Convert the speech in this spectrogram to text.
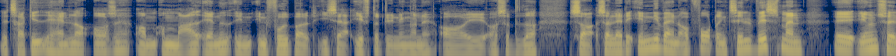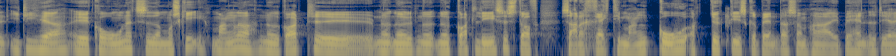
øh, tragedie handler også om, om meget andet end, end fodbold, især efterdønningerne og, øh, og så videre. Så, så lad det endelig være en opfordring til, hvis man øh, eventuelt i de her øh, coronatider måske mangler noget godt, øh, noget, noget, noget, noget godt læsestof, så er der rigtig mange gode og dygtige skribenter, som har øh, behandlet det her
